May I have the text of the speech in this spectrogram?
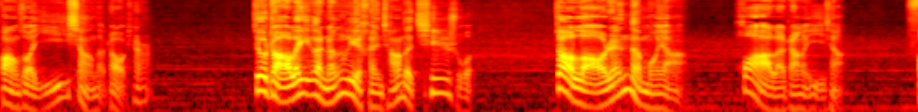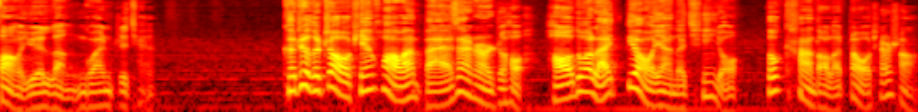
放做遗像的照片，就找了一个能力很强的亲属，照老人的模样画了张遗像，放于冷棺之前。可这个照片画完摆在那儿之后，好多来吊唁的亲友都看到了照片上。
